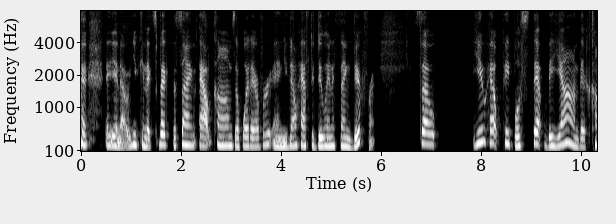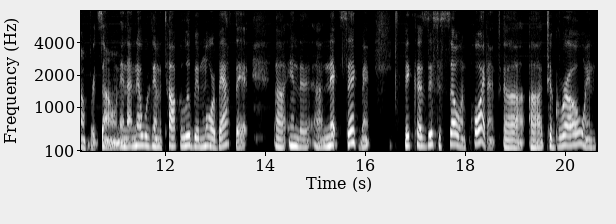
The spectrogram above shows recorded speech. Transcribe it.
you know, you can expect the same outcomes or whatever, and you don't have to do anything different. So, you help people step beyond their comfort zone. And I know we're going to talk a little bit more about that uh, in the uh, next segment because this is so important uh, uh to grow and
